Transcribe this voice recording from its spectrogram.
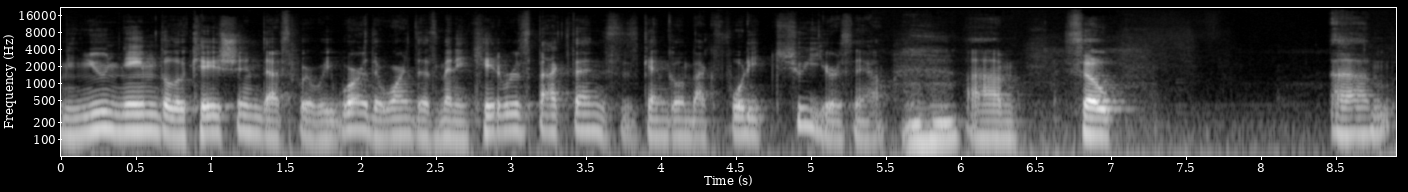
I mean, you name the location, that's where we were. There weren't as many caterers back then. This is again going back 42 years now. Um, so um,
